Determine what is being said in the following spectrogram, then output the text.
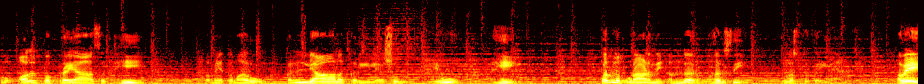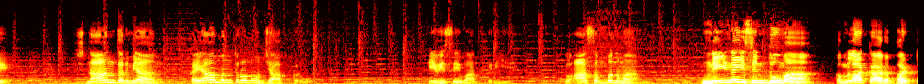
તો અલ્પ પ્રયાસથી તમે તમારું કલ્યાણ કરી લેશો. એવું અહીં પદ્મ પુરાણની અંદર મહર્ષિ તુલસ્ત કહી રહ્યા છે. હવે સ્નાન દરમિયાન કયા મંત્રોનો જાપ કરવો? એ વિશે વાત કરીએ. તો આ સંબંધમાં નિર્ણય સિંધુમાં કમલાકાર ભટ્ટ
